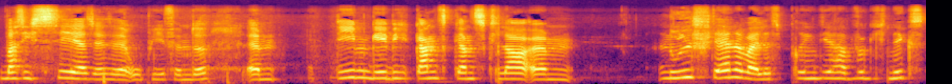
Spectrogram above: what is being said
was ich sehr, sehr, sehr OP finde. Ähm, dem gebe ich ganz, ganz klar ähm, null Sterne, weil es bringt dir halt wirklich nichts.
